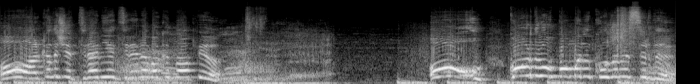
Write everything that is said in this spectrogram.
Oo arkadaşlar tren yiyen trene bakın ne yapıyor. Oo Garden of Bamba'nın kolunu ısırdı.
